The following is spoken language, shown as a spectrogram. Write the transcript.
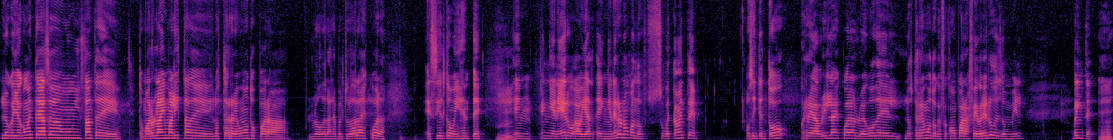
Lo que yo comenté hace un instante de, tomaron la misma lista de los terremotos para lo de la reapertura de las escuelas. Es cierto, mi gente. En, en enero había, en enero no, cuando supuestamente o se intentó reabrir las escuelas luego de los terremotos, que fue como para febrero del 2020 Ujú.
